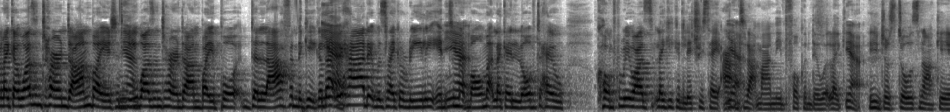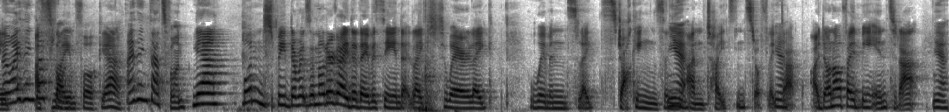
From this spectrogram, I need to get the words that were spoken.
like I wasn't turned on by it, and Yeah. he wasn't turned on by it. But the laugh and the giggle that Yeah. we had, it was like a really intimate Yeah. moment. Like I loved how. Comfortable he was, like he could literally say, "Add Yeah. to that man, he'd fucking do it." Like, Yeah. he just does not give No, I think a that's flying fun. fuck. Yeah, I think that's fun. yeah. Wouldn't be. There was another guy that I was seeing that liked to wear like women's like stockings and, and tights and stuff like that. I don't know if I'd be into that Yeah.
